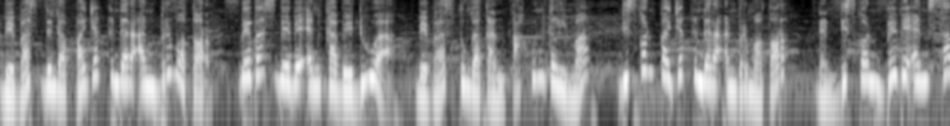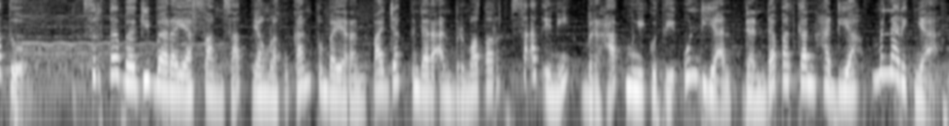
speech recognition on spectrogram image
bebas denda pajak kendaraan bermotor, bebas BBNKB 2, bebas tunggakan tahun kelima, diskon pajak kendaraan bermotor, dan diskon BBN 1 serta bagi Baraya Samsat yang melakukan pembayaran pajak kendaraan bermotor saat ini berhak mengikuti undian dan dapatkan hadiah menariknya.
